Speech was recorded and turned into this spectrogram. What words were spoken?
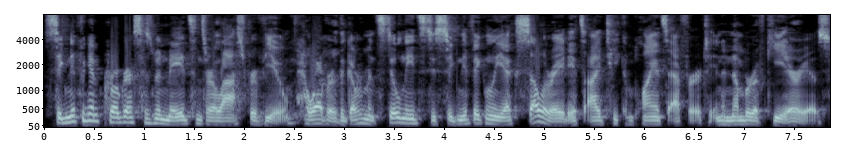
Significant progress has been made since our last review. However, the government still needs to significantly accelerate its IT compliance effort in a number of key areas.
